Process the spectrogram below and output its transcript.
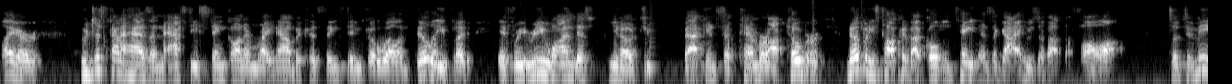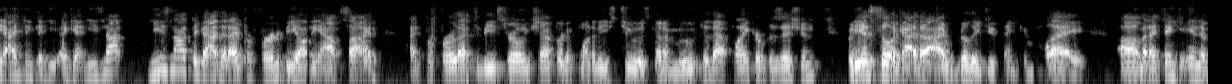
player who just kind of has a nasty stink on him right now because things didn't go well in Philly. But if we rewind this, you know, to back in September, October, nobody's talking about Golden Tate as a guy who's about to fall off. So to me, I think that he again, he's not he's not the guy that I prefer to be on the outside. I'd prefer that to be Sterling Shepard if one of these two is going to move to that flanker position. But he is still a guy that I really do think can play. Um, and I think in a,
